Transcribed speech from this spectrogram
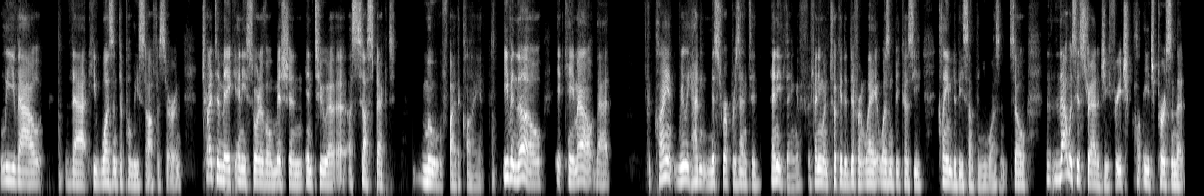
leave out that he wasn't a police officer and tried to make any sort of omission into a, a suspect move by the client? Even though it came out that the client really hadn't misrepresented anything. If, if anyone took it a different way, it wasn't because he claimed to be something he wasn't. So that was his strategy for each each person that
